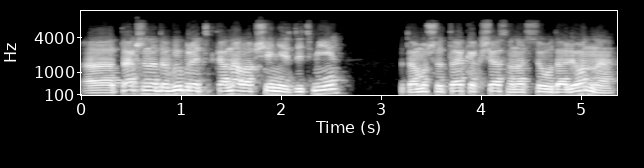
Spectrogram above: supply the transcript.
А также надо выбрать канал общения с детьми, потому что так как сейчас у нас все удаленно,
